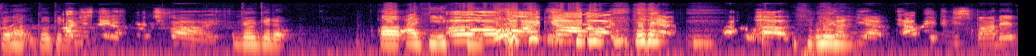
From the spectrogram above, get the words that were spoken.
Go out. Go get I him. just ate a French fry. Go get him. Uh, I see Oh my god! Yeah. Oh, wow. God, yeah. How many did you spawn in?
